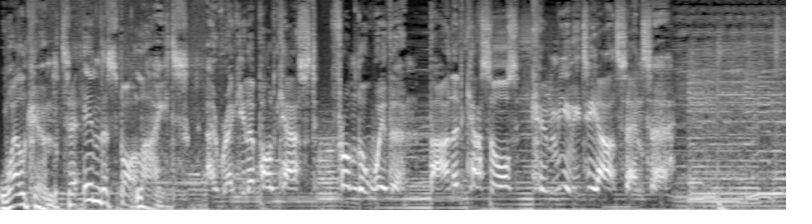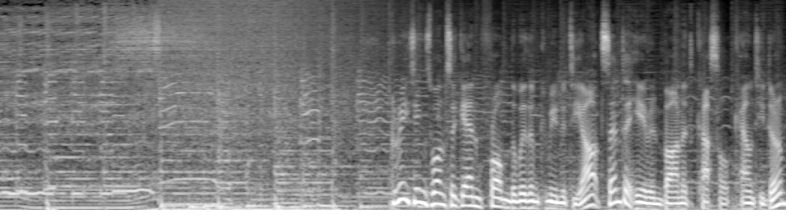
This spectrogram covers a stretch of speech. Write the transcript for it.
Welcome to In the Spotlight, a regular podcast from the Witham, Barnard Castle's Community Arts Centre. Greetings once again from the Witham Community Arts Centre here in Barnard Castle, County Durham.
